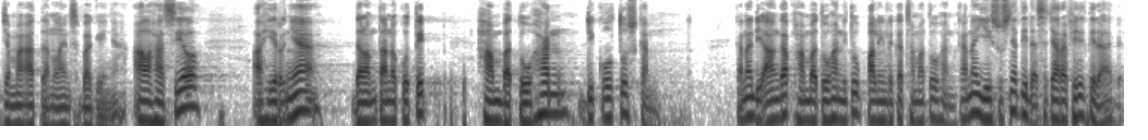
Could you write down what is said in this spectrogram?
jemaat dan lain sebagainya. Alhasil akhirnya dalam tanda kutip hamba Tuhan dikultuskan. Karena dianggap hamba Tuhan itu paling dekat sama Tuhan. Karena Yesusnya tidak secara fisik tidak ada.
